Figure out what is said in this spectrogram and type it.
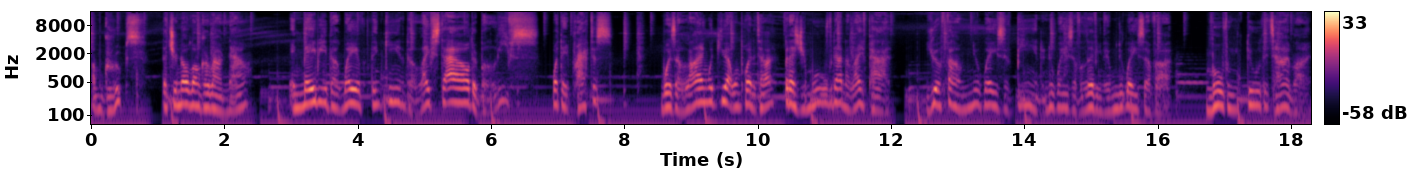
um, groups that you're no longer around now. And maybe the way of thinking, the lifestyle, their beliefs, what they practice was aligned with you at one point in time. But as you move down the life path, you have found new ways of being, new ways of living, new ways of uh, moving through the timeline.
